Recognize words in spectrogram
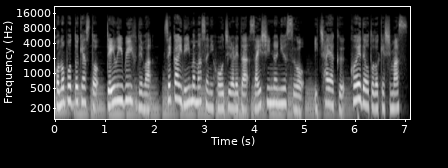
このポッドキャスト Daily Brief では世界で今まさに報じられた最新のニュースをいち早く声でお届けします。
